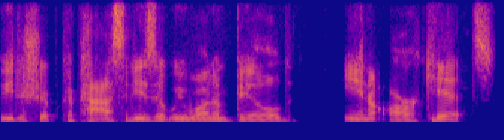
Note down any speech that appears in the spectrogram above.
leadership capacities that we want to build in our kids.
